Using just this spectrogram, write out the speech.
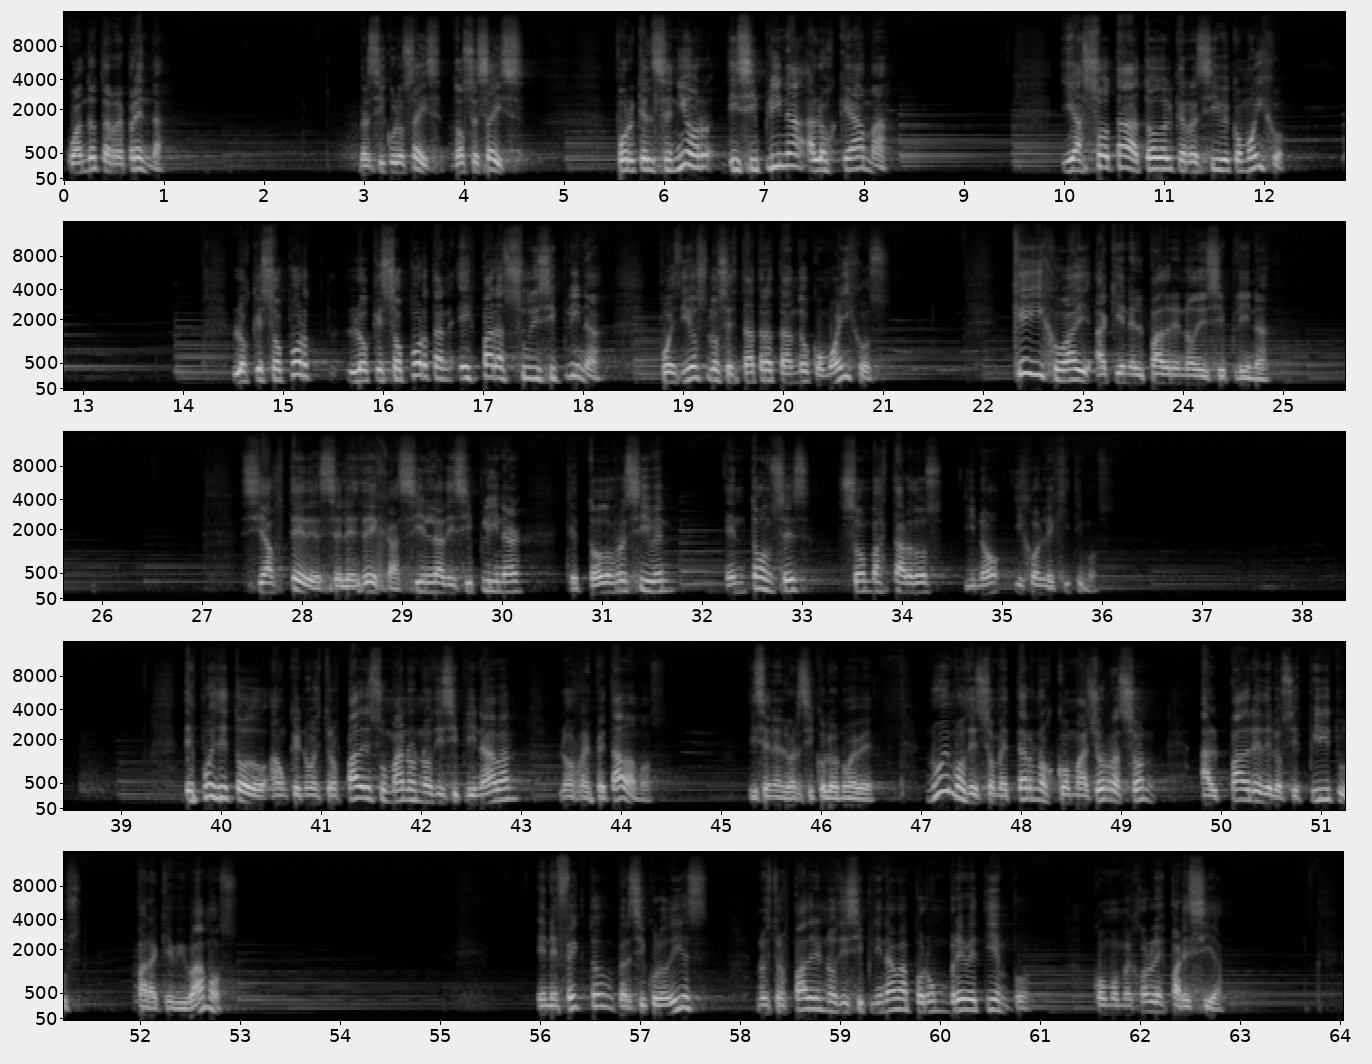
cuando te reprenda. Versículo 6, 12, 6. Porque el Señor disciplina a los que ama y azota a todo el que recibe como hijo. Los que lo que soportan es para su disciplina, pues Dios los está tratando como a hijos. ¿Qué hijo hay a quien el padre no disciplina? Si a ustedes se les deja sin la disciplina que todos reciben, entonces son bastardos y no hijos legítimos. Después de todo, aunque nuestros padres humanos nos disciplinaban, los respetábamos, dice en el versículo 9. ¿No hemos de someternos con mayor razón al Padre de los Espíritus para que vivamos. En efecto, versículo 10, nuestros padres nos disciplinaban por un breve tiempo, como mejor les parecía,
